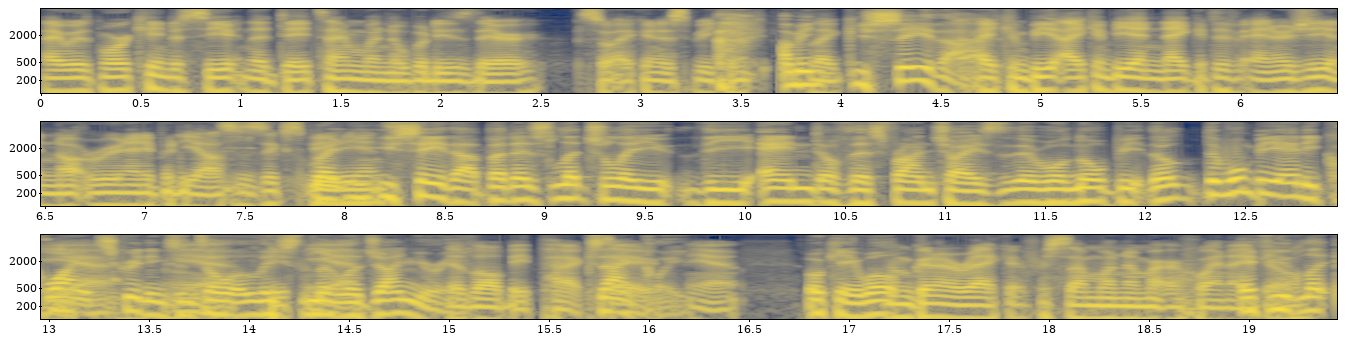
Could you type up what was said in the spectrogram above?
I was more keen to see it in the daytime when nobody's there, so I can just be. I mean, like you say that, I can be I can be a negative energy and not ruin anybody else's right? experience. You, you say that, but it's literally the end of this franchise. There will no be there, there won't be any quiet Yeah, screenings yeah, until at least the middle yeah. of January. They'll all be packed. out, Exactly. Yeah. Okay, well, I'm gonna wreck it for someone no matter when I if go. you'd like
